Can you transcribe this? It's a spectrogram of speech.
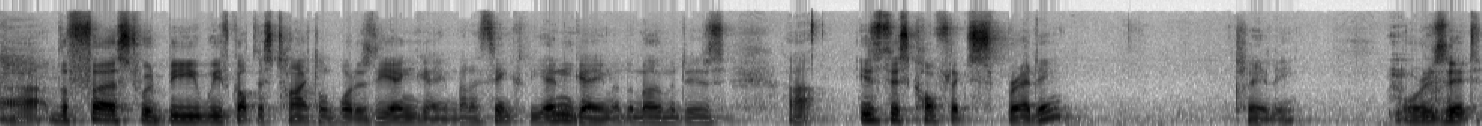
Uh, the first would be we've got this title, What is the End Game? But I think the end game at the moment is uh, is this conflict spreading, clearly, or is it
